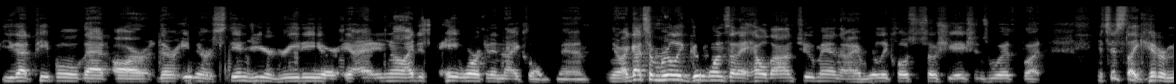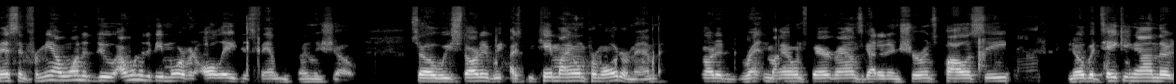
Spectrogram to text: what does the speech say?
you got people that are they're either stingy or greedy or you know I just hate working in nightclubs, man. You know I got some really good ones that I held on to, man, that I have really close associations with, but it's just like hit or miss. And for me, I wanted to do I wanted to be more of an all ages family friendly show. So we started. We I became my own promoter, man. Started renting my own fairgrounds, got an insurance policy you know but taking on the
